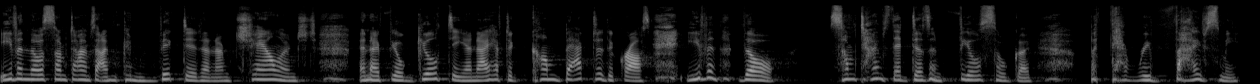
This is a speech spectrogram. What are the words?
Even though sometimes I'm convicted and I'm challenged and I feel guilty and I have to come back to the cross, even though Sometimes that doesn't feel so good, but that revives me,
